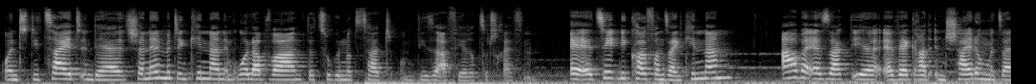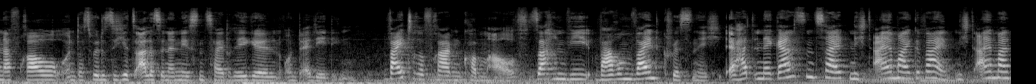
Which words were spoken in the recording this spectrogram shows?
und die Zeit, in der Chanel mit den Kindern im Urlaub war, dazu genutzt hat, um diese Affäre zu treffen. Er erzählt Nicole von seinen Kindern, aber er sagt ihr, er wäre gerade in Scheidung mit seiner Frau und das würde sich jetzt alles in der nächsten Zeit regeln und erledigen. Weitere Fragen kommen auf. Sachen wie, warum weint Chris nicht? Er hat in der ganzen Zeit nicht einmal geweint. Nicht einmal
